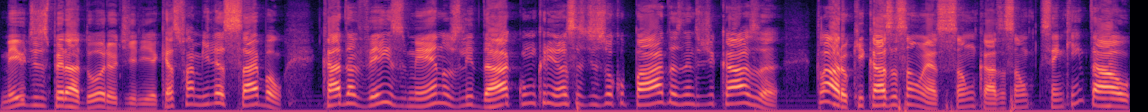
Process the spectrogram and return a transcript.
meio desesperador, eu diria, que as famílias saibam cada vez menos lidar com crianças desocupadas dentro de casa. Claro, que casas são essas? São casas são sem quintal,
